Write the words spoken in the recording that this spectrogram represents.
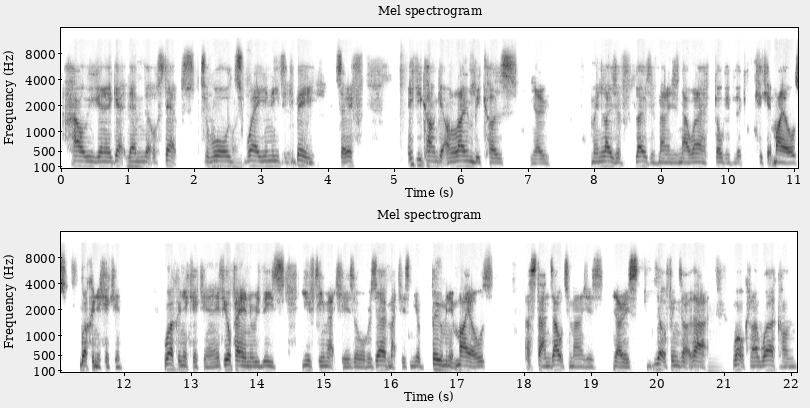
how you're going to get them little steps towards where you need to be. So if if you can't get on loan because you know, I mean, loads of loads of managers now want a goalkeeper that can kick it miles. Work on your kicking, work on your kicking. And if you're playing these youth team matches or reserve matches and you're booming it miles, that stands out to managers. You know, it's little things like that. Mm. What can I work on?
